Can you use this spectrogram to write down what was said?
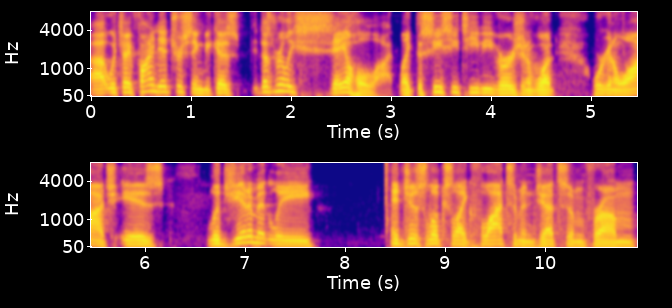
uh, which I find interesting because it doesn't really say a whole lot. Like the CCTV version of what we're gonna watch is legitimately, it just looks like flotsam and jetsam from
